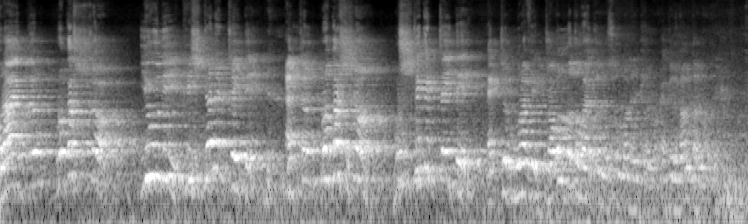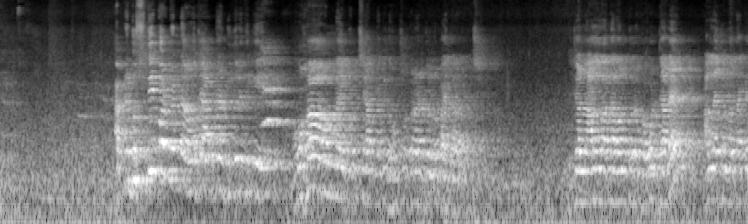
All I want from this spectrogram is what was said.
ওরা একজন প্রকাশ্য ইহুদি খ্রিস্টানের চাইতে, একজন প্রকাশ্য মুশরিকের চাইতে একজন মুনাফিক জঘন্যতম একজন মুসলমানের জন্য, একজন আপনি বুঝতেই পারবেন না ও যে আপনার ভিতরে থেকে মহা অন্যায় করছে, আপনাকে ধ্বংস করার জন্য পায়তারা করছে। জন্য আল্লাহ তার অন্তরে খবর জানেন, আল্লাহ যেন তাকে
